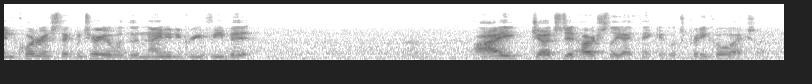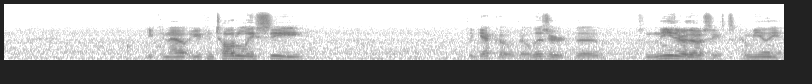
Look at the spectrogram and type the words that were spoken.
and quarter inch thick material with the 90 degree V-bit. Um, I judged it harshly. I think it looks pretty cool, actually. You can you can totally see the gecko, the lizard, the neither of those is chameleon.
